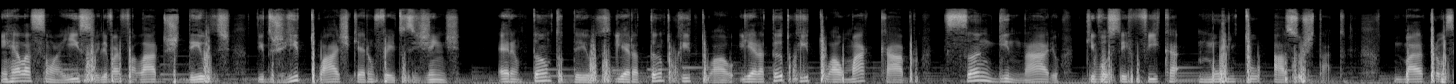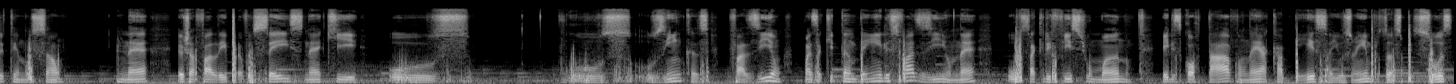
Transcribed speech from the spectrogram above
Em relação a isso, ele vai falar dos deuses e dos rituais que eram feitos. E, gente, eram tanto Deus e era tanto ritual e era tanto ritual macabro, sanguinário que você fica muito assustado. Mas para você ter noção, né? Eu já falei para vocês, né, que os os, os incas faziam, mas aqui também eles faziam, né? O sacrifício humano, eles cortavam, né, a cabeça e os membros das pessoas,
